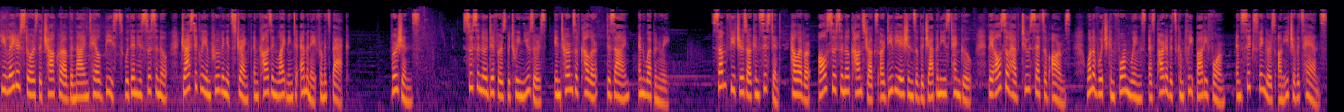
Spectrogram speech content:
He later stores the chakra of the nine-tailed beasts within his Susanoo, drastically improving its strength and causing lightning to emanate from its back. Versions Susanoo differs between users, in terms of color, design, and weaponry. Some features are consistent, however, all Susanoo constructs are deviations of the Japanese Tengu, they also have two sets of arms, one of which can form wings as part of its complete body form, and six fingers on each of its hands.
